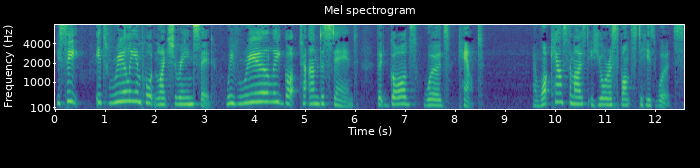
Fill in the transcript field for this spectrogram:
You see, it's really important, like Shireen said, we've really got to understand that God's words count. And what counts the most is your response to his words.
